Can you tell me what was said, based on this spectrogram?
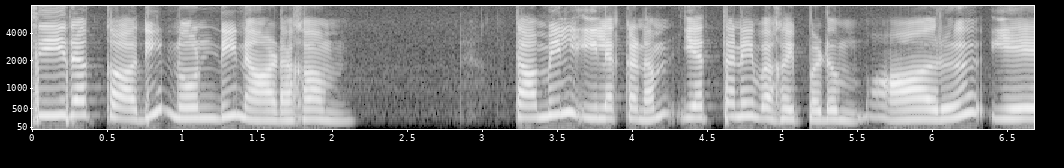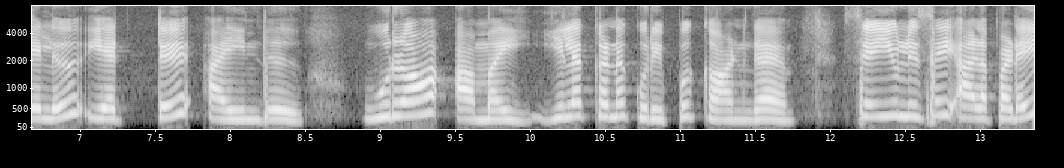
சீதக்காதி நொண்டி நாடகம். தமிழ் இலக்கணம் எத்தனை வகைப்படும்? ஆறு ஏழு எட்டு ஐந்து. உரா அமை. இலக்கண குறிப்பு காண்க. செய்யுளிசை அளப்படை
